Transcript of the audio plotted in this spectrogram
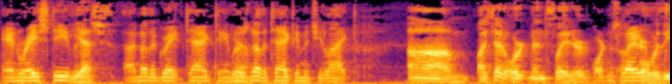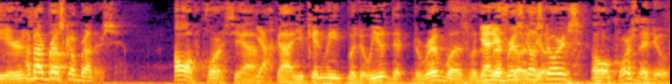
and Ray Stevens. Yes. another great tag team. Who's Yeah. another tag team that you liked? Um, I said Orton and Slater. Orton Slater. Uh, over the years. How about Uh, Briscoe Brothers? Oh, of course, yeah. Yeah. God, you kidding me? But the, the, the rib was with Got the any Briscoes. Briscoe you- stories? Oh, of course they do.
